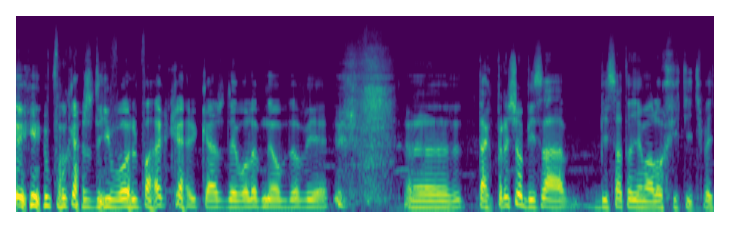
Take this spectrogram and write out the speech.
po každých voľbách, každé volebné obdobie. E, tak prečo by sa, by sa to nemalo chytiť? Veď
